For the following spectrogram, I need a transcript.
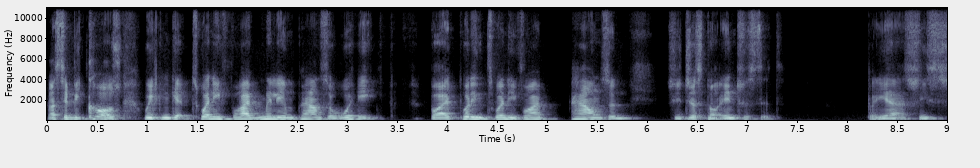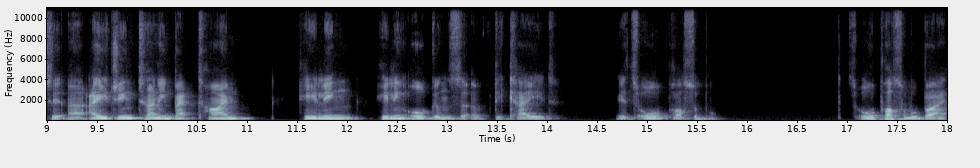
I said because we can get twenty-five million pounds a week by putting twenty-five pounds, and she's just not interested. But yeah, she's uh, aging, turning back time, healing healing organs that have decayed. It's all possible. It's all possible by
